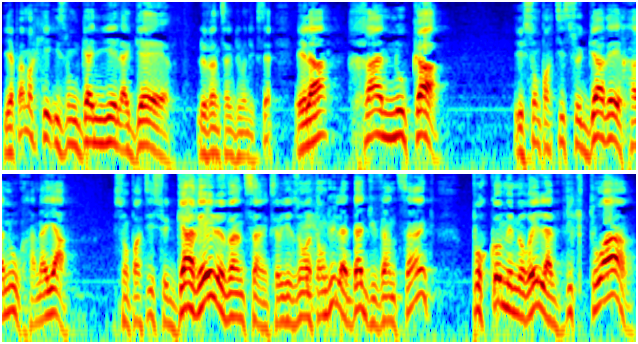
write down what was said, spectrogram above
il n'y a pas marqué, ils ont gagné la guerre le 25 du mois. Et là, Hanouka. Ils sont partis se garer, Hanou, Hanaya. Ils sont partis se garer le 25. Ça veut dire qu'ils ont attendu la date du 25 pour commémorer la victoire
